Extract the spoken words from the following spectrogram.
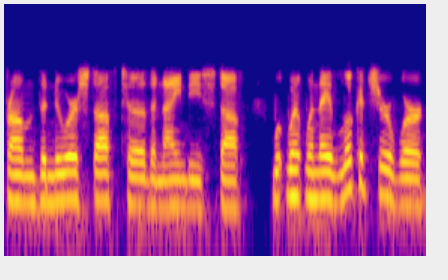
from the newer stuff to the 90s stuff, when, when they look at your work,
